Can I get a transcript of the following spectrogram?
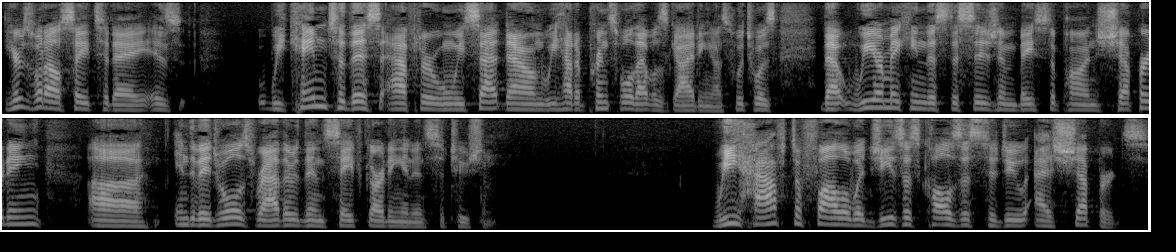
Here's what I'll say today is we came to this after when we sat down, we had a principle that was guiding us, which was that we are making this decision based upon shepherding uh, individuals rather than safeguarding an institution. We have to follow what Jesus calls us to do as shepherds.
